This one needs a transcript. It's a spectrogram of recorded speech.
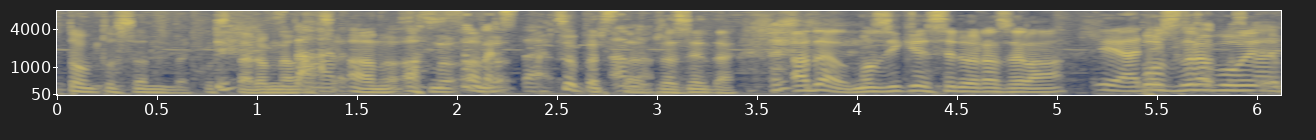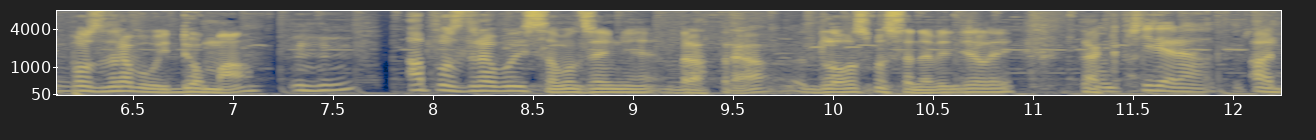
V tomto jsem jako staromilec. Star. Ano, ano, Superstar. ano. Superstar, Ano. přesně tak. Adel, moc díky, jsi dorazila. Já pozdravuj. Mhm. pozdravuj doma a pozdravuj samozřejmě bratra. Dlouho jsme se neviděli, tak On přijde rád. ať,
